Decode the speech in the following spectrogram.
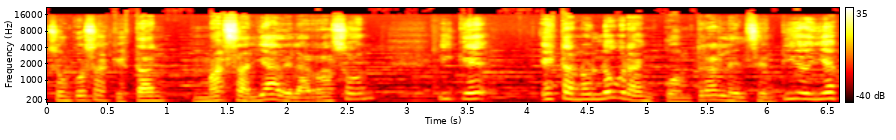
son cosas que están más allá de la razón y que esta no logra encontrarle el sentido y es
